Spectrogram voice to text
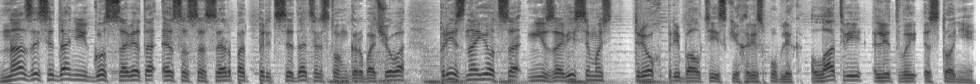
На заседании Госсовета СССР под председательством Горбачева признается независимость трех прибалтийских республик – Латвии, Литвы, Эстонии.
